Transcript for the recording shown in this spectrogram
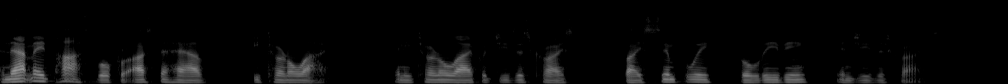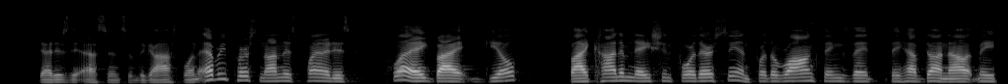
And that made possible for us to have eternal life, an eternal life with Jesus Christ by simply believing in Jesus Christ. That is the essence of the gospel. And every person on this planet is plagued by guilt by condemnation for their sin, for the wrong things they, they have done. Now, it may,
